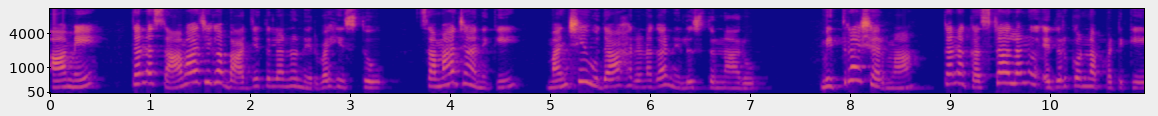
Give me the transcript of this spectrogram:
ఆమె తన సామాజిక బాధ్యతలను నిర్వహిస్తూ సమాజానికి మంచి ఉదాహరణగా నిలుస్తున్నారు. మిత్రా శర్మ తన కష్టాలను ఎదుర్కొన్నప్పటికీ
